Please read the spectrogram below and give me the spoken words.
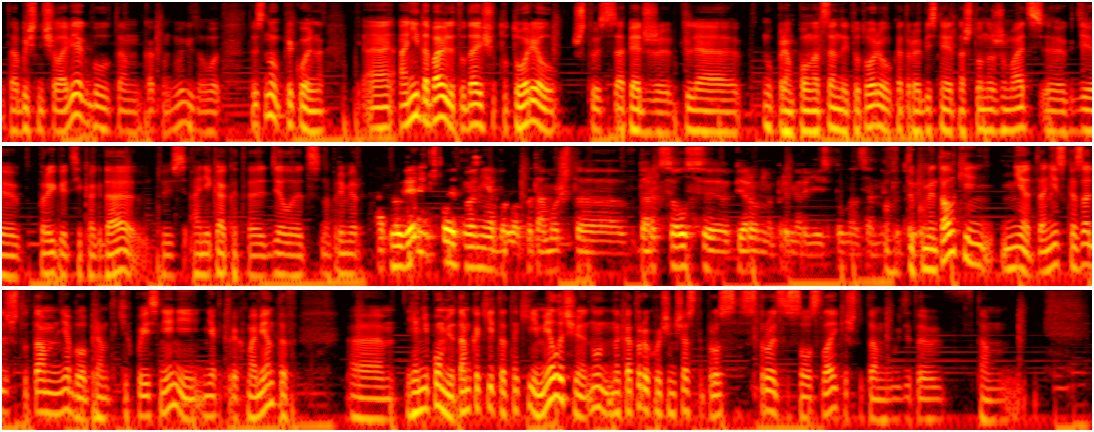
это обычный человек был, там, как он выглядел, вот. То есть, ну, прикольно. А, они добавили туда еще туториал, что есть, опять же, для, ну, прям полноценный туториал, который объясняет, на что нажимать, э, где прыгать и когда, то есть, а не как это делается, например. А ты уверен, что этого не было? Потому что в Dark Souls первом, например, есть полноценный в туториал. В документалке нет, они сказали, что там не было прям таких пояснений некоторых моментов, Эм, я не помню, там какие-то такие мелочи, ну, на которых очень часто просто строятся соус-лайки, что там где-то там,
